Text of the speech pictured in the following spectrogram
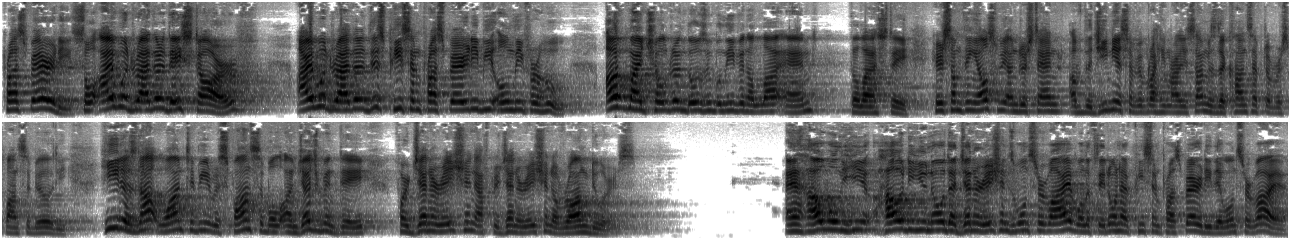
prosperity. So I would rather they starve. I would rather this peace and prosperity be only for who? Of my children, those who believe in Allah and the last day. Here's something else we understand of the genius of Ibrahim salam is the concept of responsibility. He does not want to be responsible on judgment day for generation after generation of wrongdoers. And how will he, how do you know that generations won't survive? Well, if they don't have peace and prosperity, they won't survive.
